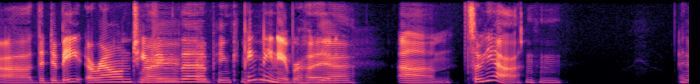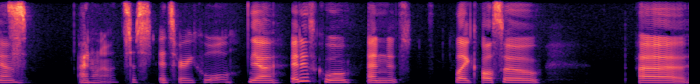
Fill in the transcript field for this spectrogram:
uh, the debate around changing Right, the pinkney. Pinckney neighborhood. yeah, Um. So yeah, hmm Yeah. it's I don't know. It's just it's very cool. yeah, it is cool, and it's like also uh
